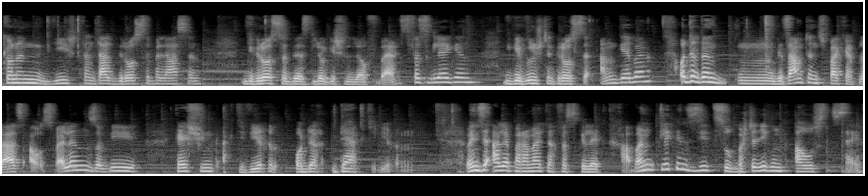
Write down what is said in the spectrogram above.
können die Standardgröße belassen, die Größe des logischen Laufwerks festlegen, die gewünschte Größe angeben oder den mh, mm, gesamten Speicherplatz auswählen sowie Caching aktivieren oder deaktivieren. Wenn Sie alle Parameter festgelegt haben, klicken Sie zur Bestätigung aus Save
